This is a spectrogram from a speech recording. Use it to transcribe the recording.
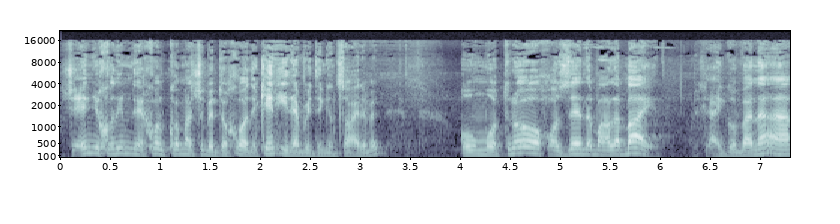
שאין יכולים לאכול כל מה שבתוכו, they can't eat everything inside of it, ומותרו חוזר לבעל הבית. וכי גובנה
